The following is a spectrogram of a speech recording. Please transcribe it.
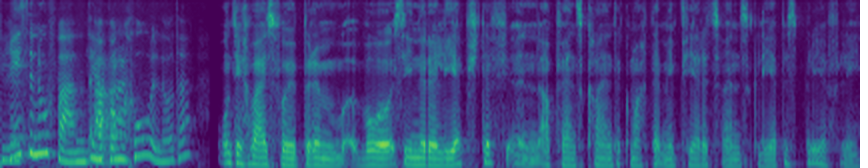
Riesenaufwand, ja, aber cool, oder? Und ich weiß von jemandem, der seiner Liebsten einen Adventskalender gemacht hat mit 24 Liebesbriefchen.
